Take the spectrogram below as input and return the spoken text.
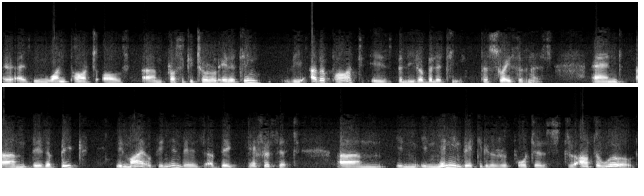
uh, as being one part of um, prosecutorial editing. The other part is believability, persuasiveness. And um, there's a big, in my opinion, there's a big deficit um, in, in many investigative reporters throughout the world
